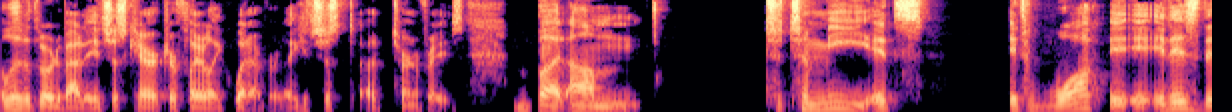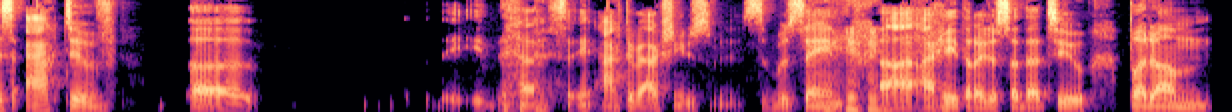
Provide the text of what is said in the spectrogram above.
Elizabeth wrote about it. It's just character flair. Like whatever. Like it's just a turn of phrase. But um, to to me, it's it's walk it, it is this active uh active action you just was saying I hate that i just said that too but um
